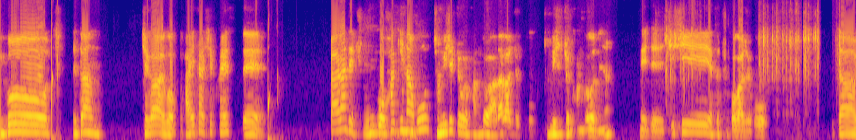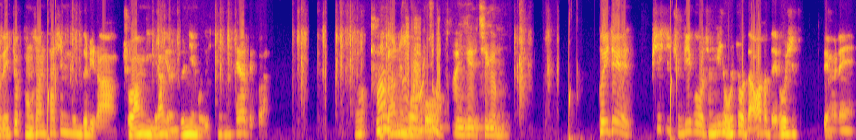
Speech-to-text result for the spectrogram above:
이거 일단 제가 이거 바이탈 체크 했을 때 빨간색 죽은 거 확인하고 전기실 쪽으로 간 걸 알아가지고 전기실 쪽간 거거든요. 근데 이제 CC에서 죽어가지고 일단 왼쪽 동선 타신 분들이랑 주황님이랑 연두님을 의심해야 될 것 같아요. 연두는 뭐, 나올 뭐, 없어요. 이게 지금 그 이제 PC 죽이고 전기실 오른쪽으로 나와서 내려오시기 때문에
